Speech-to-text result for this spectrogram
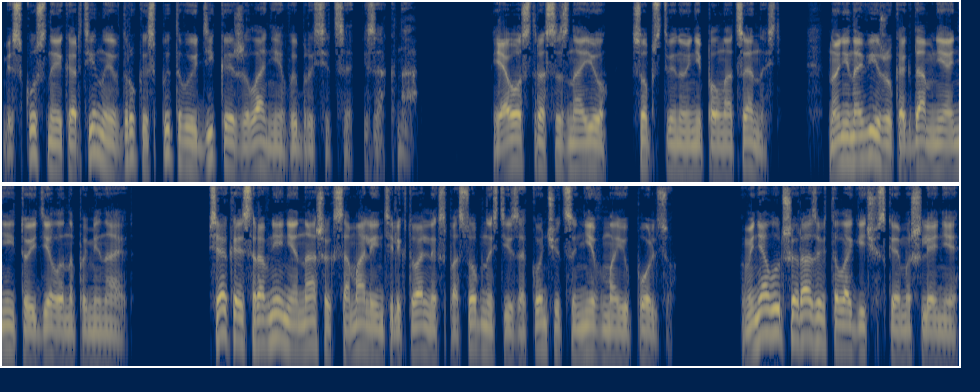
безвкусные картины и вдруг испытываю дикое желание выброситься из окна. Я остро сознаю собственную неполноценность, но ненавижу, когда мне о ней то и дело напоминают. Всякое сравнение наших с интеллектуальных способностей закончится не в мою пользу. У меня лучше развито логическое мышление,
